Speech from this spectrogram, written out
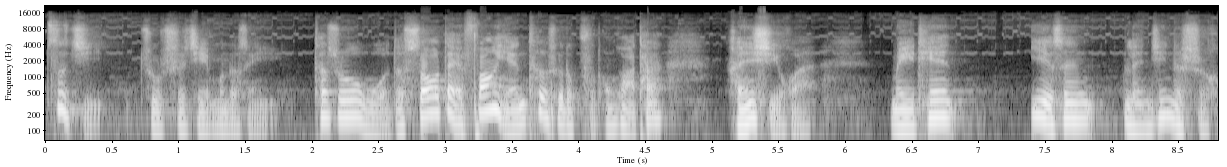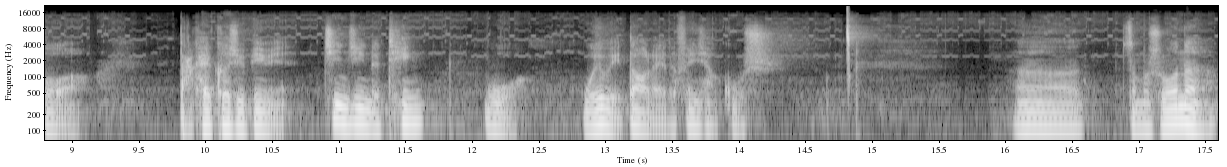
自己主持节目的声音。他说我的稍带方言特色的普通话，他很喜欢。每天夜深人静的时候啊，打开科学边缘，静静的听我娓娓道来的分享故事。嗯，怎么说呢？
